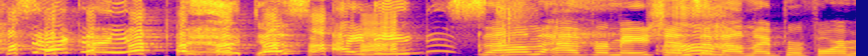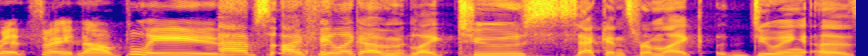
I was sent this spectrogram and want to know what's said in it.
exactly. Just I need some affirmations Ah. about my performance right now, please. Abs- I feel like I'm like two seconds from like doing a,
